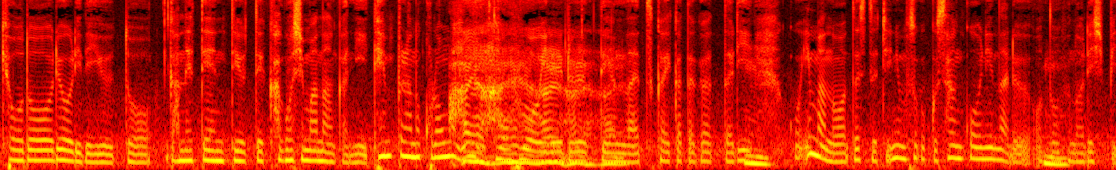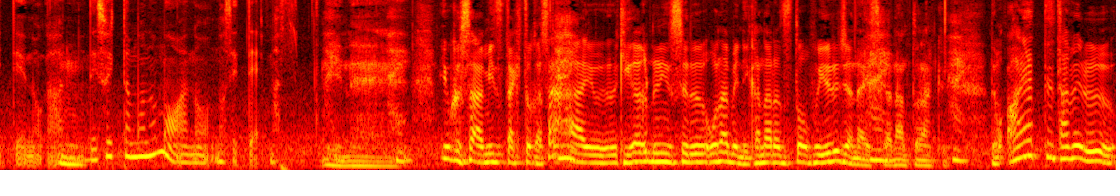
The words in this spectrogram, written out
郷土料理でいうとガネ天って言って鹿児島なんかに天ぷらの衣に豆腐を入れるっていうようはいな使い方があったり、うん。こう今の私たちにもすごく参考になるお豆腐のレシピっていうのがあるので、そういったものもあの載せてます。いいね、はい。よくさ水炊きとかさ、はい。ああいう気軽にするお鍋に必ず豆腐入れるじゃないですか、はい。なんとなく、はい。でもああやって食べる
